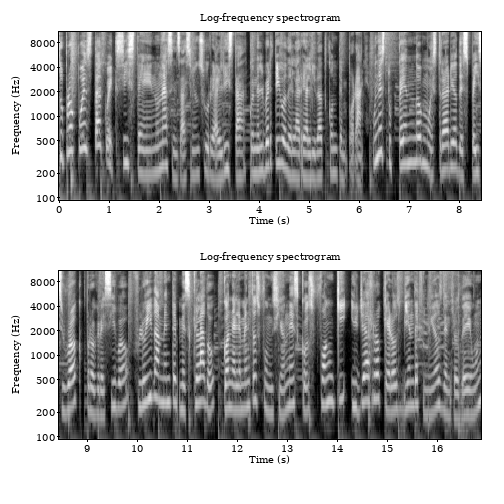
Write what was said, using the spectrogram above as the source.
Su propuesta coexiste en una sensación surrealista con el vértigo de la realidad contemporánea. Un estupendo muestrario de space rock progresivo fluidamente mezclado con elementos funcionescos, funky y jazz rockeros bien definidos dentro de un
